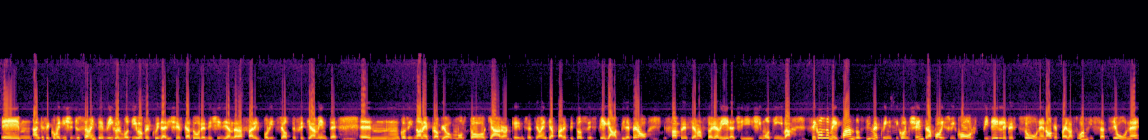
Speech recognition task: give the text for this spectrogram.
ehm, anche se come dice giustamente Enrico il motivo per cui da ricercatore decidi di andare a fare il poliziotto effettivamente ehm, così non è proprio molto chiaro, anche effettivamente appare piuttosto inspiegabile, però il fatto che sia una storia vera ci, ci motiva. Secondo me quando Steve McQueen si concentra poi sui corpi delle persone, no? che poi è la sua mm. fissazione,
